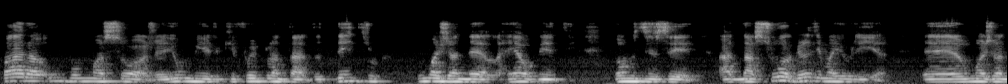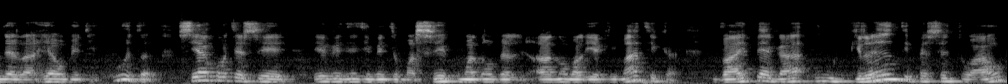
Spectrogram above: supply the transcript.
para uma soja e um milho que foi plantado dentro de uma janela realmente, vamos dizer, a, na sua grande maioria, é uma janela realmente curta, se acontecer, evidentemente, uma seca, uma anomalia climática, vai pegar um grande percentual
